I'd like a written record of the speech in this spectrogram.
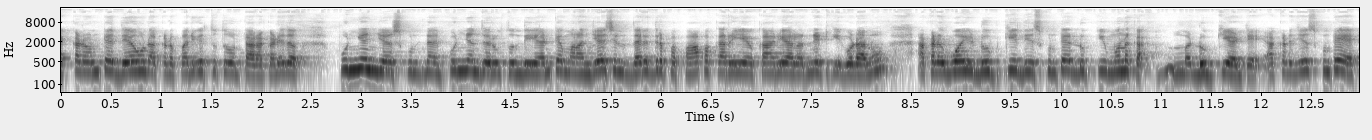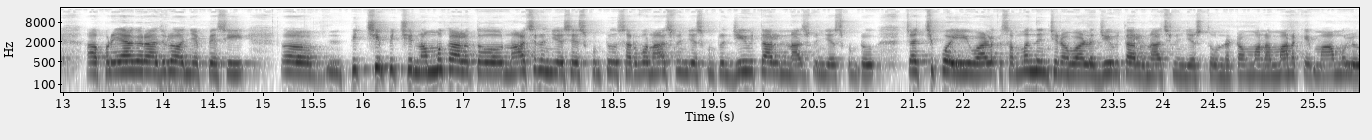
ఎక్కడ ఉంటే దేవుడు అక్కడ పరిగెత్తుతూ ఉంటారు. అక్కడ ఏదో పుణ్యం చేసుకుంటే పుణ్యం జరుగుతుంది అంటే మనం చేసిన దరిద్రప పాప కార్య కార్యాలన్నిటికీ కూడాను అక్కడ పోయి డుబ్కి తీసుకుంటే డుబ్కి మునక డుబ్కి అంటే అక్కడ చేసుకుంటే ఆ ప్రయాగరాజులో అని చెప్పేసి పిచ్చి పిచ్చి నమ్మకాలతో నాశనం చేసేసుకుంటూ సర్వనాశనం చేసుకుంటూ జీవితాలను నాశనం చేసుకుంటూ చచ్చిపోయి వాళ్ళకి సంబంధించిన వాళ్ళ జీవితాలు నాశనం చేస్తూ ఉండటం మన మనకి మామూలు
